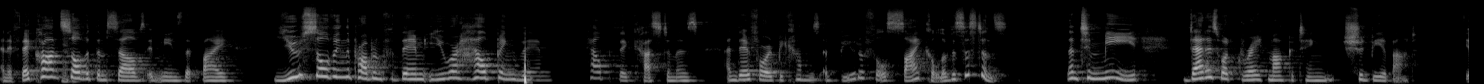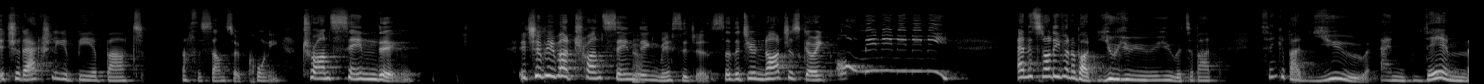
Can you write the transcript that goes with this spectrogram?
And if they can't solve it themselves, it means that by you solving the problem for them, you are helping them help their customers. And therefore, it becomes a beautiful cycle of assistance. And to me, that is what great marketing should be about. It should actually be about oh, this sounds so corny, transcending. It should be about transcending yeah. messages so that you're not just going, oh, me, me, me, me, me. And it's not even about you, you, you, you. It's about think about you and them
